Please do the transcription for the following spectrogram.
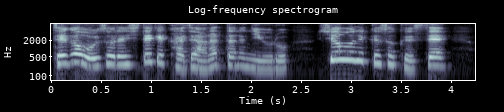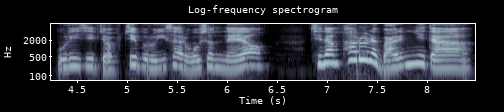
제가 올설에 시댁에 가지 않았다는 이유로 시어머니께서 글쎄 우리 집 옆집으로 이사를 오셨네요. 지난 8월에 말입니다.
